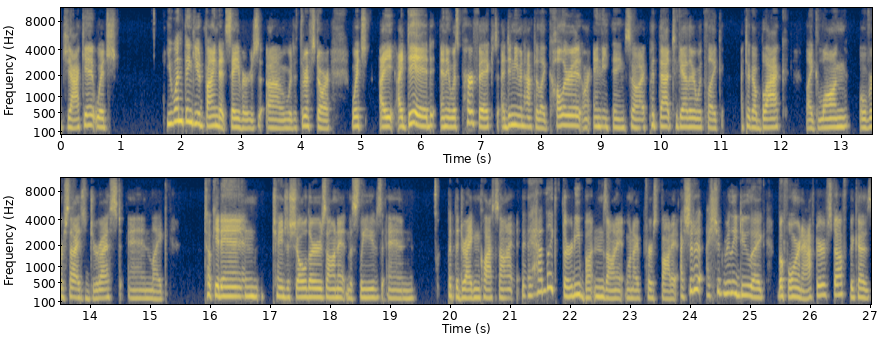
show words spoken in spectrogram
jacket which you wouldn't think you'd find at Savers uh with a thrift store, which I I did and it was perfect. I didn't even have to like color it or anything. So I put that together with like I took a black like long oversized dress and like took it in, changed the shoulders on it and the sleeves and put the dragon class on it. It had like 30 buttons on it when I first bought it. I should I should really do like before and after stuff because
